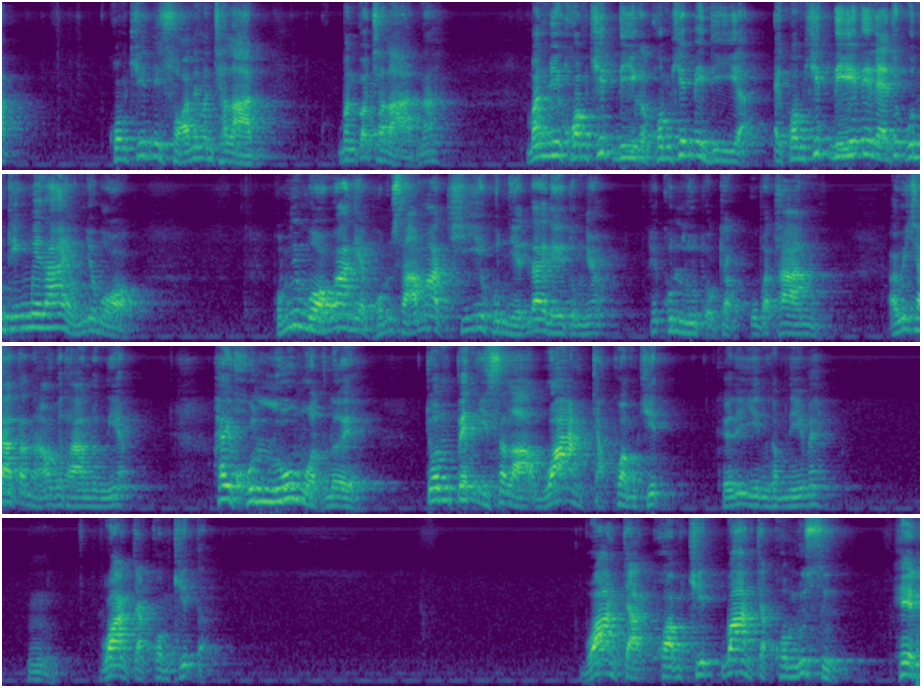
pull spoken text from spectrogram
ครับ ความคิดที่สอนให้มันฉลาด มันก็ฉลาดนะ มันมีความคิดดีกับความคิดไม่ดีอะไอความคิดดีนี่แหละที่คุณทิ้งไม่ได้ผมจะบอก ผมจึงบอกว่าเนี่ยผมสามารถชี้ให้คุณเห็นได้เลยตรงเนี้ย ให้คุณหลุดออกจากอุปทาน อวิชชาตัณหาอุปทานตรงเนี้ย ให้คุณรู้หมดเลย จนเป็นอิสระว่างจากความคิด เคยได้ยินคำนี้ไหมว่างจากความคิดอะว่างจากความคิดว่างจากความรู้สึก เห็น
